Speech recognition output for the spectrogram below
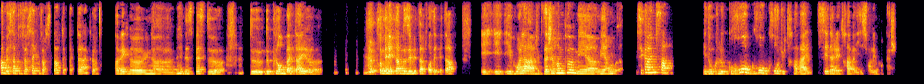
Ah, ben ça, pour faire ça, il faut faire ça, tac, tac, tac, avec euh, une, euh, une, espèce de, de, plan de bataille euh, Première étape, deuxième étape, troisième étape. Et, voilà, j'exagère un peu, mais, euh, mais c'est quand même ça. Et donc, le gros, gros, gros du travail, c'est d'aller travailler sur les blocages.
